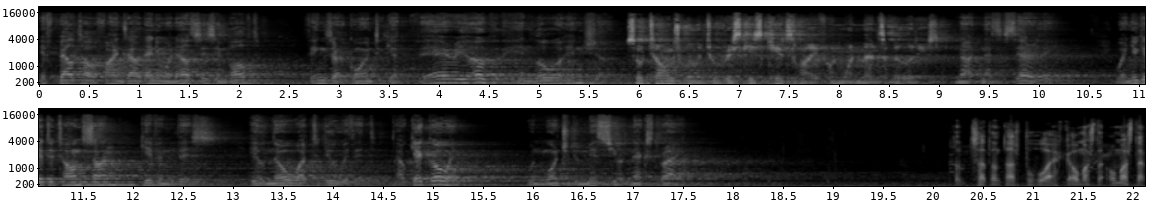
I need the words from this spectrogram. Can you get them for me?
If Tower finds out anyone else is involved, things are going to get very ugly in Lower Hengsha. So Tong's willing to risk his kid's life on one man's abilities. Not necessarily. When you get to Tong's son, give him this. He'll know what to do with it. Now get going. Wouldn't want you to miss your next ride. Saatan taas puhua ehkä omasta, omasta,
